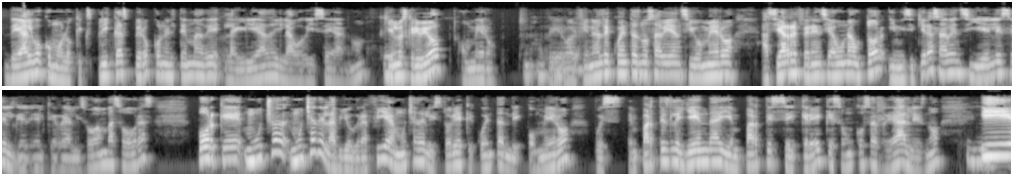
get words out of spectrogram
de algo como lo que explicas, pero con el tema de la Iliada y la Odisea, ¿no? ¿Quién lo escribió? Homero. Pero al final de cuentas no sabían si Homero hacía referencia a un autor y ni siquiera saben si él es el, el que realizó ambas obras, porque mucha, mucha de la biografía, mucha de la historia que cuentan de Homero, pues en parte es leyenda y en parte se cree que son cosas reales, ¿no? Y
